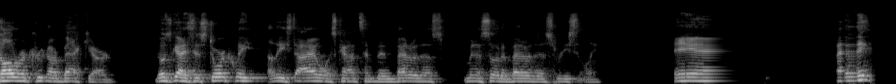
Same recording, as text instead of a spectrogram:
all recruit in our backyard. Those guys historically, at least Iowa, Wisconsin, have been better than us. Minnesota better than us recently, and I think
